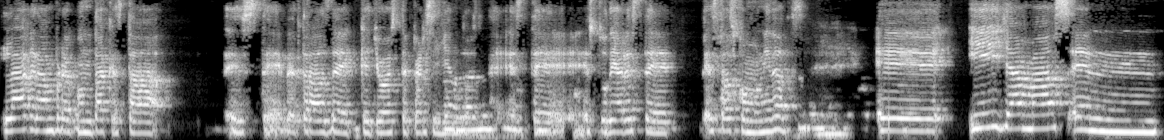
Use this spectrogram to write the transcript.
la gran pregunta que está este, detrás de que yo esté persiguiendo este, este, estudiar este, estas comunidades. Eh, y ya más en,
